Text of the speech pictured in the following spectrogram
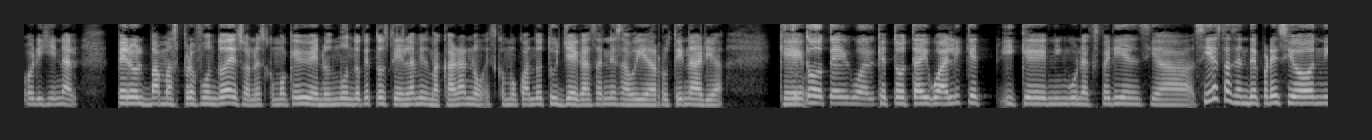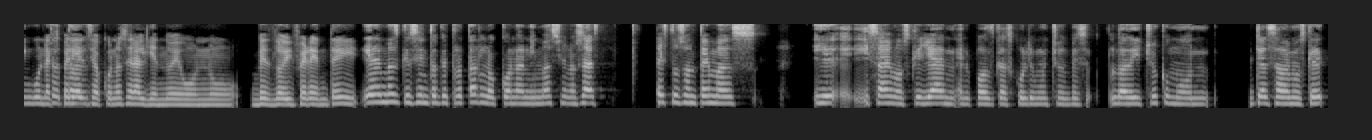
original, pero va más profundo de eso, no es como que vive en un mundo que todos tienen la misma cara, no, es como cuando tú llegas en esa vida rutinaria que todo te da igual. que todo te da igual y que, y que ninguna experiencia, si estás en depresión, ninguna Total. experiencia o conocer a alguien nuevo, no ves lo diferente y Y además que siento que tratarlo con animación, o sea, estos son temas, y, y sabemos que ya en el podcast Juli muchas veces lo ha dicho, como ya sabemos que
